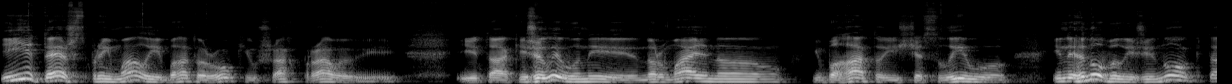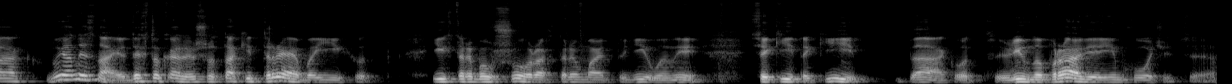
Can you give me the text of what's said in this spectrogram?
Її теж сприймали і багато років шах правив. І, і так. І жили вони нормально, і багато, і щасливо. І не гнобили жінок так. Ну, я не знаю. Дехто каже, що так і треба їх. От, їх треба в шорах тримати, тоді вони всякі такі. Так, от рівноправ'я їм хочеться.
